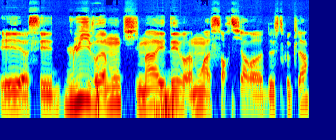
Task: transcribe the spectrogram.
et c'est lui vraiment qui m'a aidé vraiment à sortir de ce truc là.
